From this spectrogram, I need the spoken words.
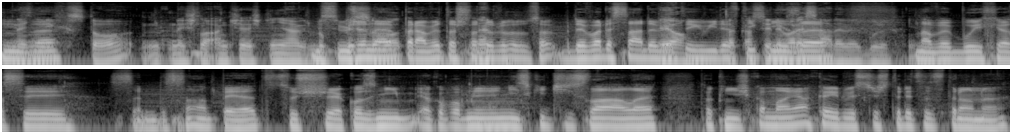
Není knize. jich 100? Nešla Anče ještě nějak Myslím, že ne, dopisovat? právě ta šla Ne. do 99 Jo, jich vyjde v tak té knize. 99 bude v knize. Na webu jich je asi 75, což jako zní jako poměrně nízký čísla, ale ta knížka má nějakých 240 stran, ne?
